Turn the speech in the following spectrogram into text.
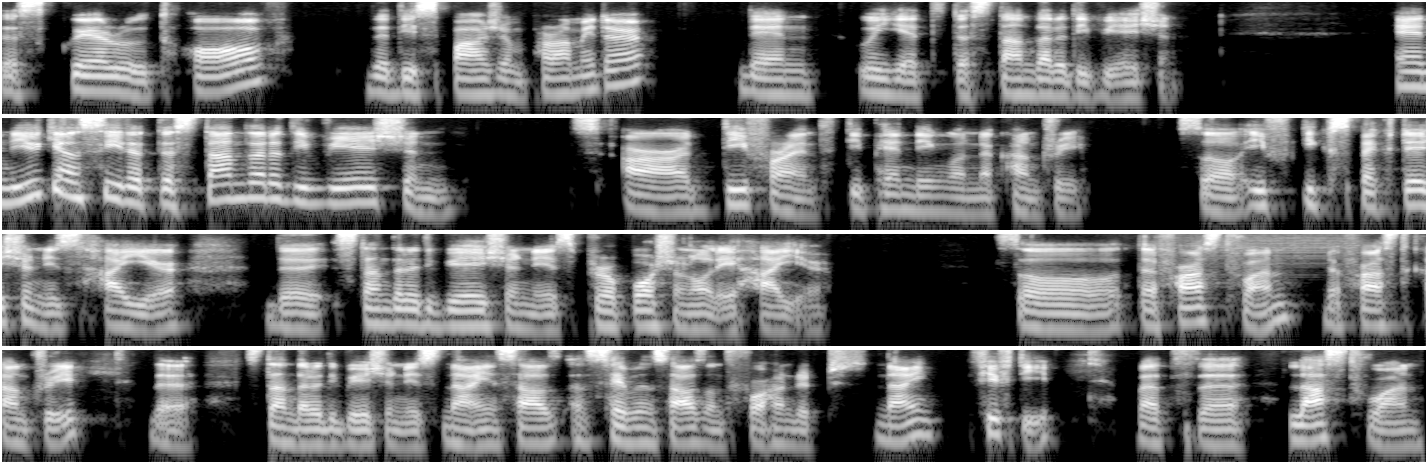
the square root of the dispersion parameter, then we get the standard deviation. And you can see that the standard deviations are different depending on the country. So if expectation is higher, the standard deviation is proportionally higher. So the first one, the first country, the standard deviation is uh, 7,450, but the last one,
